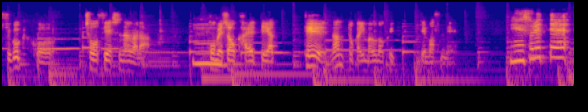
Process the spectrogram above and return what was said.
すごくこう、調整しながら、フォーメーションを変えてやって、なんとか今うまくいってますね。えー、それって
